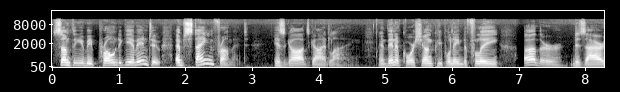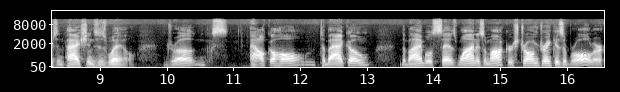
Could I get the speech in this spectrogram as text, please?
something you'd be prone to give into. Abstain from it is God's guideline. And then, of course, young people need to flee other desires and passions as well drugs, alcohol, tobacco. The Bible says wine is a mocker, strong drink is a brawler,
